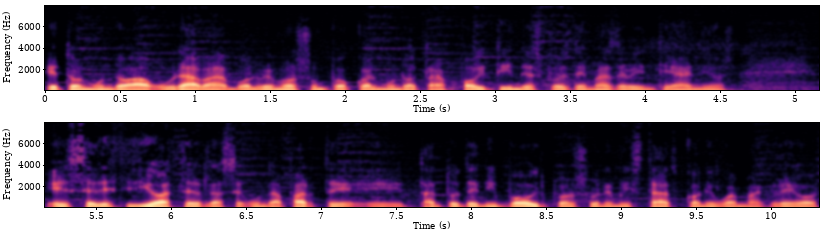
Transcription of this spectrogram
que todo el mundo auguraba. Volvemos un poco al mundo Transpointing, después de más de 20 años eh, se decidió hacer la segunda parte, eh, tanto Danny Boyle por su enemistad con Iwan McGregor,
